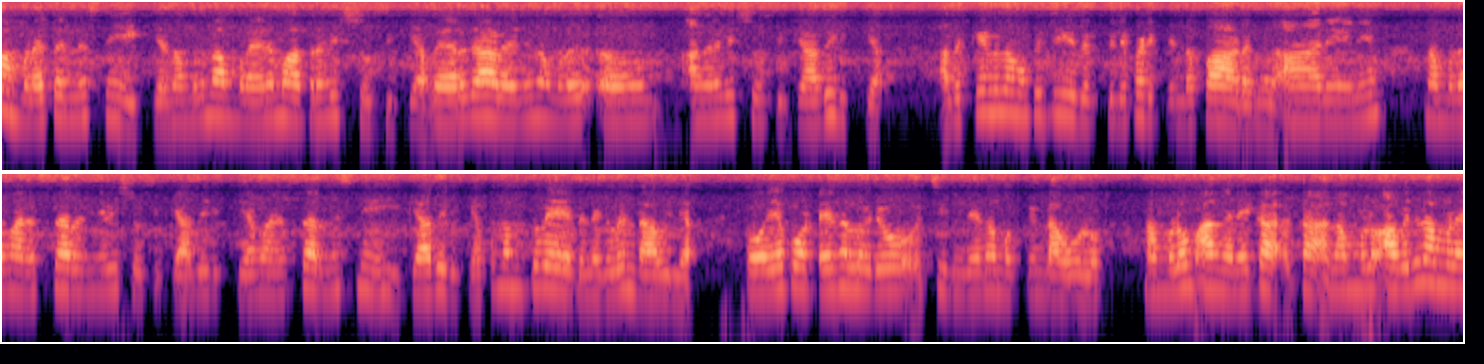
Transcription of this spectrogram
നമ്മളെ തന്നെ സ്നേഹിക്കുക. നമ്മൾ നമ്മളെ മാത്രം വിശ്വസിക്കുക. വേറൊരാളേനെ നമ്മൾ അങ്ങനെ വിശ്വസിക്കാതിരിക്കുക. അതൊക്കെയാണ് നമുക്ക് ജീവിതത്തിൽ പഠിക്കേണ്ട പാഠങ്ങൾ. ആരേനെയും നമ്മൾ മനസ്സറിഞ്ഞ് വിശ്വസിക്കാതിരിക്കുക മനസ്സറിഞ്ഞ് സ്നേഹിക്കാതിരിക്കുക അപ്പം നമുക്ക് വേദനകൾ ഉണ്ടാവില്ല പോയ പോട്ടെ എന്നുള്ളൊരു ചിന്തയെ നമുക്ക് ഉണ്ടാവുള്ളൂ നമ്മളും അങ്ങനെ നമ്മൾ അവർ നമ്മളെ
